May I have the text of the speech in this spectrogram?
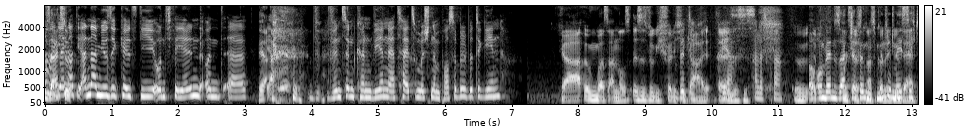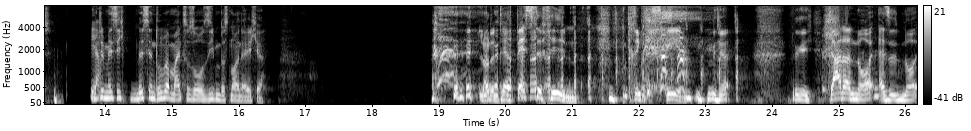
machen wir gleich noch die anderen Musicals, die uns fehlen. Und äh, Ja. V- Vincent, können wir in der Zeit zu Mission Impossible bitte gehen? Ja, irgendwas anderes. Es ist wirklich völlig Bitte. egal. Äh, ja, es ist, alles klar. äh, Und wenn du sagst, der Film ist mittelmäßig. Ja. mittelmäßig ein bisschen drüber, meinst du so sieben bis neun Elche? Leute, der beste Film kriegt 10. ja. Wirklich. Da dann neu, also neu,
